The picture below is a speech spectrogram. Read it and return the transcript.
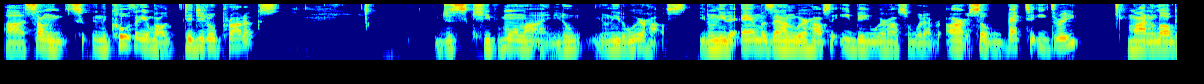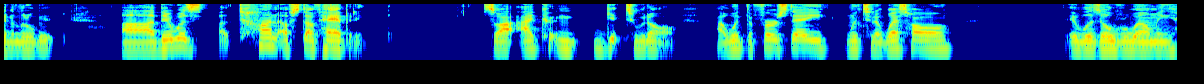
Uh, selling, and the cool thing about digital products you just keep them online. You don't you don't need a warehouse. You don't need an Amazon warehouse, an eBay warehouse, or whatever. All right, so back to E3, monologuing a little bit. Uh, there was a ton of stuff happening, so I, I couldn't get to it all. I went the first day, went to the West Hall. It was overwhelming.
